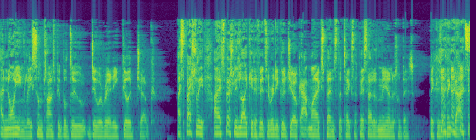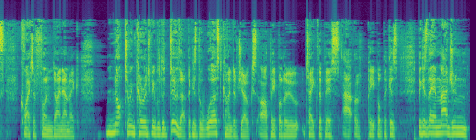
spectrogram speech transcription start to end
annoyingly, sometimes people do do a really good joke. Especially, I especially like it if it's a really good joke at my expense that takes the piss out of me a little bit. Because I think that's quite a fun dynamic. Not to encourage people to do that, because the worst kind of jokes are people who take the piss out of people because, because they imagine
